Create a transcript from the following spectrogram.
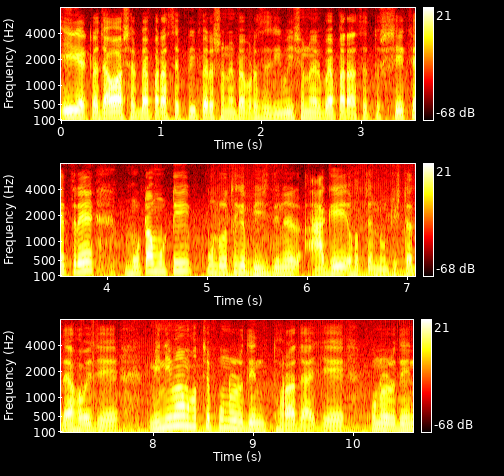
এই একটা যাওয়া আসার ব্যাপার আছে প্রিপারেশনের ব্যাপার আছে রিভিশনের ব্যাপার আছে, তো সেক্ষেত্রে মোটামুটি পনেরো থেকে বিশ দিনের আগে হচ্ছে নোটিশটা দেওয়া হবে যে মিনিমাম হচ্ছে পনেরো দিন ধরা যায় যে, পনেরো দিন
